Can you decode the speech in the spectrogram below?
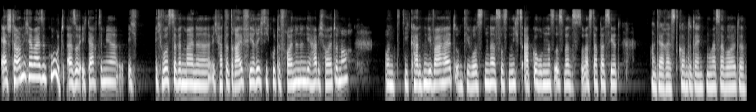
Erstaunlicherweise gut. Also ich dachte mir, ich, ich wusste, wenn meine, ich hatte drei, vier richtig gute Freundinnen, die habe ich heute noch. Und die kannten die Wahrheit und die wussten, dass es nichts Abgehobenes ist, was, was da passiert. Und der Rest konnte denken, was er wollte.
